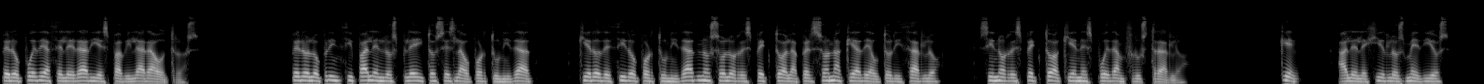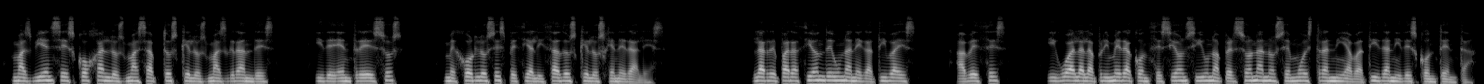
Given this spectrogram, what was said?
pero puede acelerar y espabilar a otros. Pero lo principal en los pleitos es la oportunidad, quiero decir oportunidad no solo respecto a la persona que ha de autorizarlo, sino respecto a quienes puedan frustrarlo. Que, al elegir los medios, más bien se escojan los más aptos que los más grandes, y de entre esos, mejor los especializados que los generales. La reparación de una negativa es, a veces, igual a la primera concesión si una persona no se muestra ni abatida ni descontenta.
